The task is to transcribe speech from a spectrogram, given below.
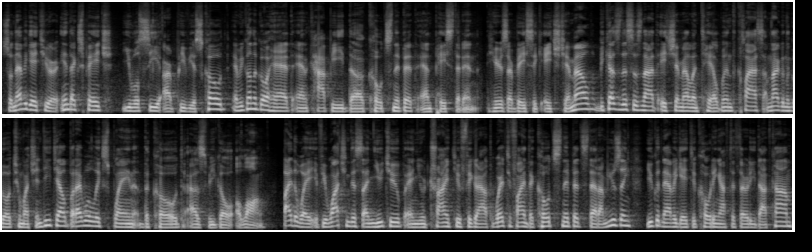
So navigate to your index page, you will see our previous code and we're gonna go ahead and copy the code snippet and paste it in. Here's our basic HTML. Because this is not HTML and Tailwind class, I'm not gonna go too much in detail, but I will explain the code as we go along. By the way, if you're watching this on YouTube and you're trying to figure out where to find the code snippets that I'm using, you could navigate to codingafter30.com.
